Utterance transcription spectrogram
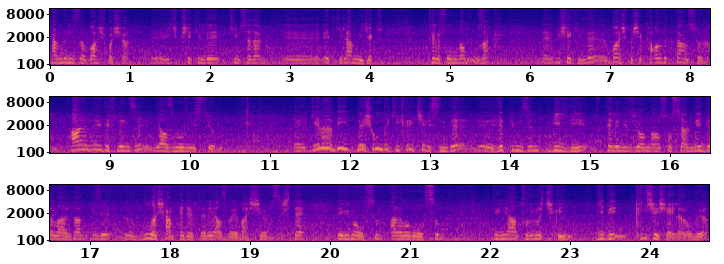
kendinizle baş başa e, hiçbir şekilde kimseden e, etkilenmeyecek telefondan uzak e, bir şekilde baş başa kaldıktan sonra hayali hedeflerinizi yazmanızı istiyorum. E, Genelde ilk 5-10 dakika içerisinde e, hepimizin bildiği televizyondan, sosyal medyalardan bize e, bulaşan hedeflere yazmaya başlıyoruz. İşte evim olsun, arabam olsun, dünya turuna çıkayım gibi klişe şeyler oluyor.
